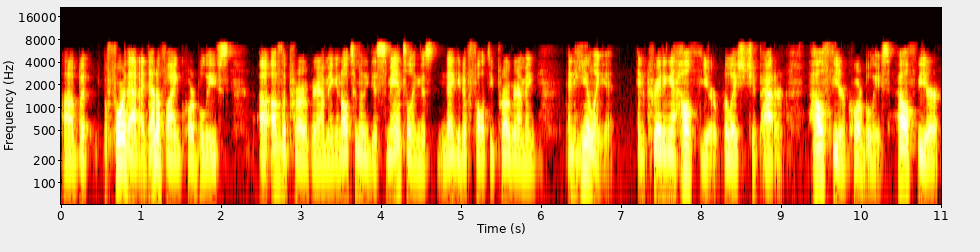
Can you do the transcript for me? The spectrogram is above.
uh, but before that, identifying core beliefs uh, of the programming and ultimately dismantling this negative, faulty programming and healing it and creating a healthier relationship pattern, healthier core beliefs, healthier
